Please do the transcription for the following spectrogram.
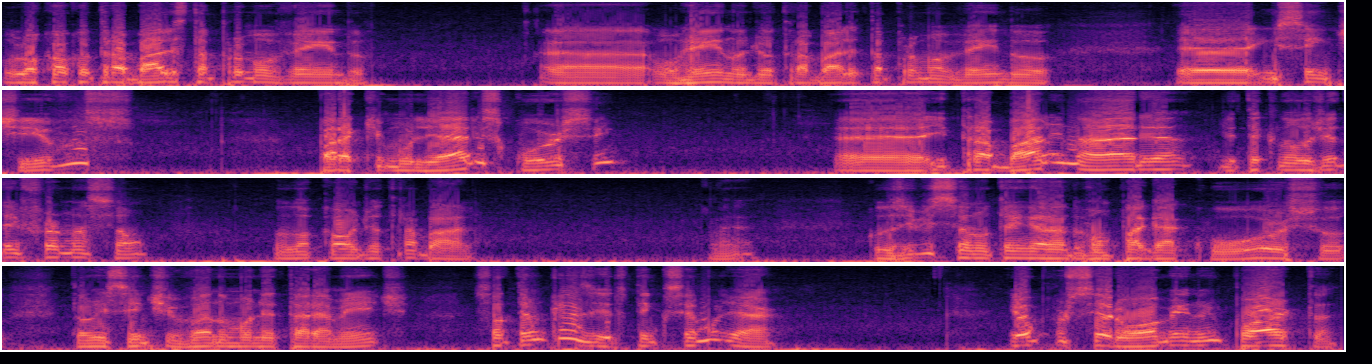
o local que eu trabalho está promovendo, uh, o reino onde eu trabalho está promovendo uh, incentivos para que mulheres cursem uh, e trabalhem na área de tecnologia da informação no local onde eu trabalho. Né? Inclusive, se eu não estou enganado, vão pagar curso, estão incentivando monetariamente. Só tem um quesito, tem que ser mulher. Eu, por ser homem, não importa.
